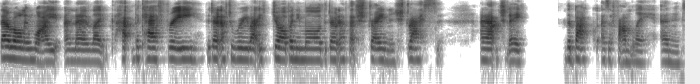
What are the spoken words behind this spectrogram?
they're all in white and they're like ha- they're carefree. They don't have to worry about his job anymore. They don't have that strain and stress. And actually they're back as a family. And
